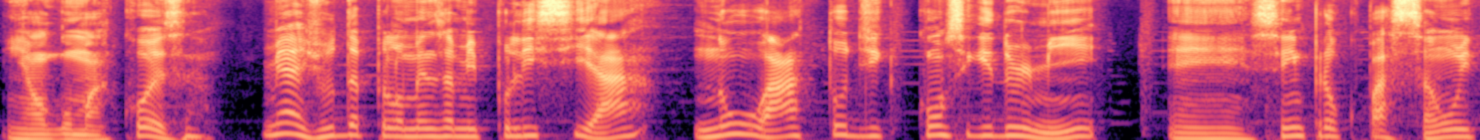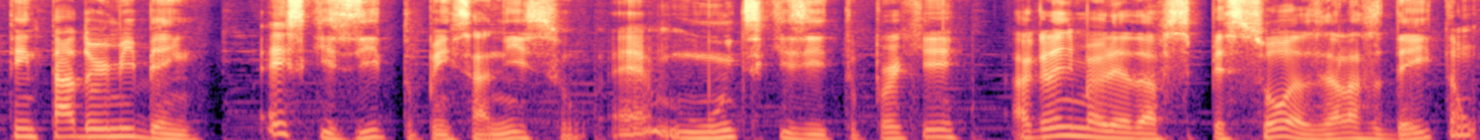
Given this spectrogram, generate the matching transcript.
em alguma coisa? Me ajuda pelo menos a me policiar no ato de conseguir dormir é, sem preocupação e tentar dormir bem. É esquisito pensar nisso? É muito esquisito, porque a grande maioria das pessoas, elas deitam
